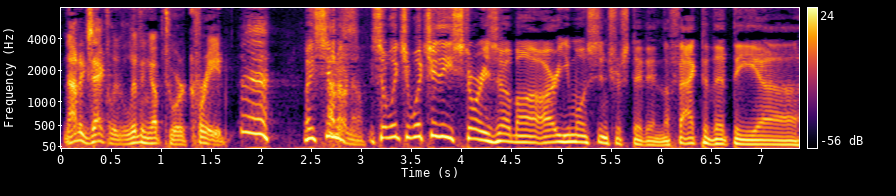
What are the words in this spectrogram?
not exactly living up to her creed. Eh, I don't know. So, which which of these stories um, uh, are you most interested in? The fact that the uh,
